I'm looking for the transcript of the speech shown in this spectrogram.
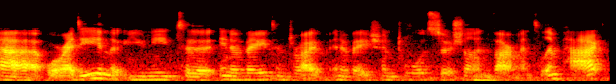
uh, already, and that you need to innovate and drive innovation towards social and environmental impact.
